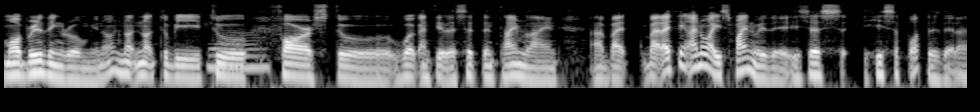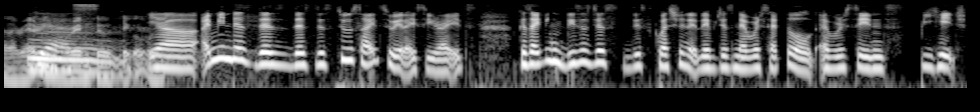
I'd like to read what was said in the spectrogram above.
more breathing room, you know, not not to be too forced to work until a certain timeline. Uh, but but I think Anwar is fine with it. It's just his supporters that are ready for Yes. to take over. Yeah, I mean, there's there's there's there's two sides to it. I see, right? It's because I think this is just this question that they've just never settled ever since PH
